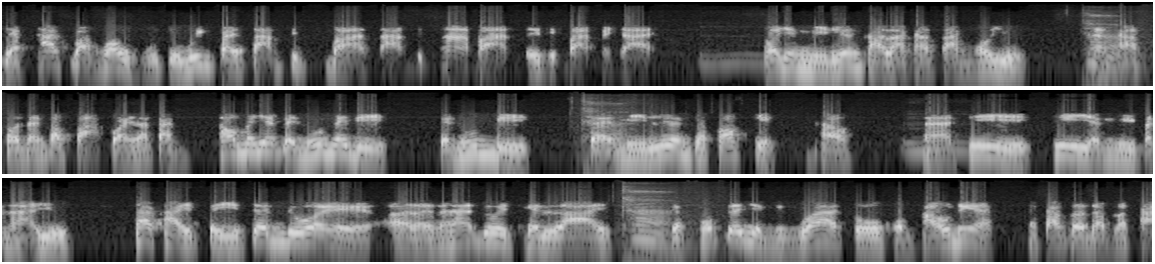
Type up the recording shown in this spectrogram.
อยากคาดหวังว่าโอ้โหจะวิ่งไป30บาท35บาท40บาทไม่ได้ เพราะยังมีเรื่องคาราคาตังเขาอยู่นะครับเพราะนั้นก็ฝากไว้แล้วกันเขาไม่ใช่เป็นหุ้นไม่ดี เป็นหุ้นดี แต่มีเรื่องเฉพาะกิจเขานะที่ที่ยังมีปัญหาอยู่ ถ้าใครตีเส้นด้วยอะไรนะฮะด้วยเทนไลน์จะพบได้อย่างหนึ่งว่าตัวของเขาเนี่ยนะครับ ระดับราคา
